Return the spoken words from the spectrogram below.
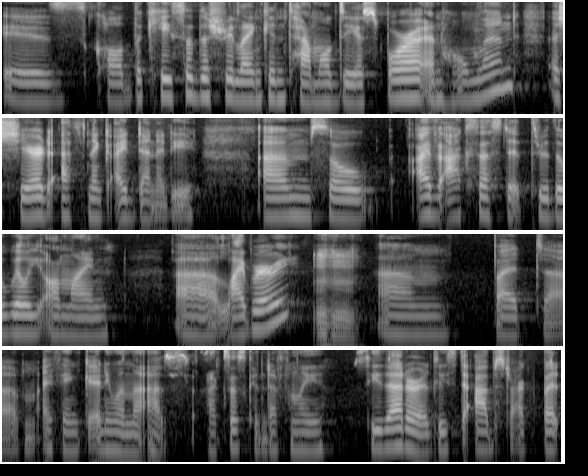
is called "The Case of the Sri Lankan Tamil Diaspora and Homeland: A Shared Ethnic Identity." Um, so I've accessed it through the Wiley Online uh, library, um, but um, I think anyone that has access can definitely see that, or at least the abstract. But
